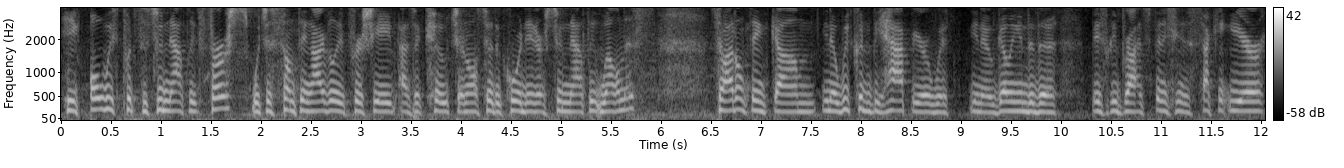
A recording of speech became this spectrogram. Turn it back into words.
He always puts the student athlete first, which is something I really appreciate as a coach and also the coordinator of student athlete wellness. So I don't think um, you know we couldn't be happier with you know going into the basically Brad's finishing his second year,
